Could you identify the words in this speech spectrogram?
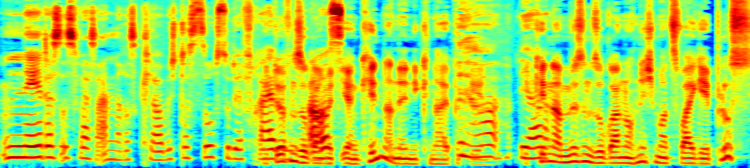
Nee, das ist was anderes, glaube ich. Das suchst du dir freiwillig Die dürfen sogar aus. mit ihren Kindern in die Kneipe ja, gehen. Die ja. Kinder müssen sogar noch nicht mal 2G plus.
